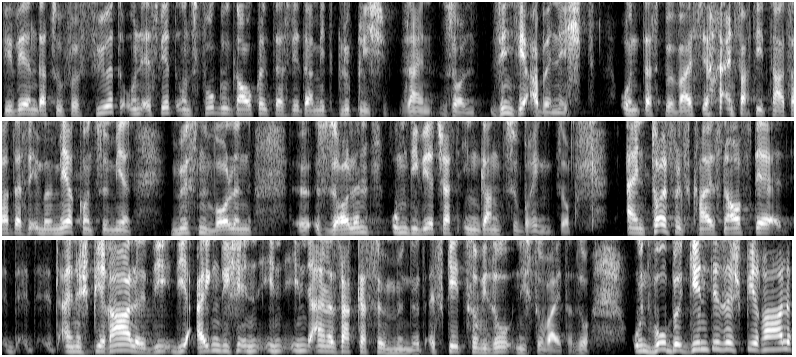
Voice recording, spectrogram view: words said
Wir werden dazu verführt und es wird uns vorgegaukelt, dass wir damit glücklich sein sollen. Sind wir aber nicht. Und das beweist ja einfach die Tatsache, dass wir immer mehr konsumieren müssen, wollen, äh, sollen, um die Wirtschaft in Gang zu bringen. So ein Teufelskreislauf, der, eine Spirale, die, die eigentlich in, in, in einer Sackgasse mündet. Es geht sowieso nicht so weiter. So. Und wo beginnt diese Spirale?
